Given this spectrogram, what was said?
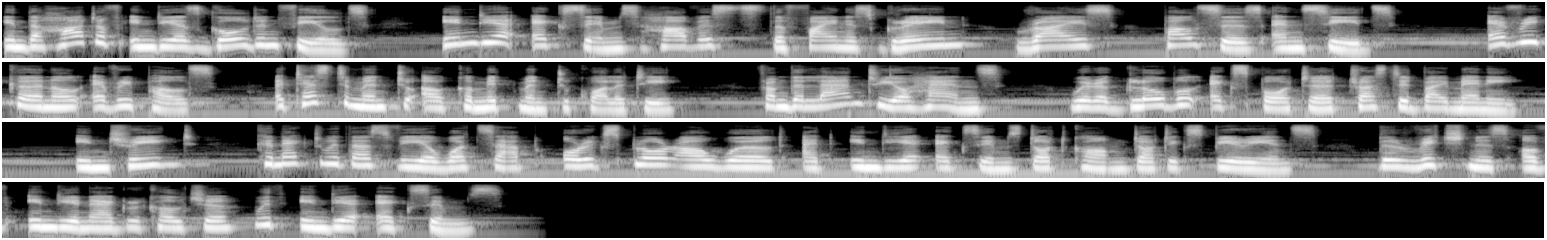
In the heart of India's golden fields, India Exims harvests the finest grain, rice, pulses and seeds. Every kernel, every pulse, a testament to our commitment to quality. From the land to your hands, we're a global exporter trusted by many. Intrigued? Connect with us via WhatsApp or explore our world at indiaexims.com.experience, the richness of Indian agriculture with India Exims.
